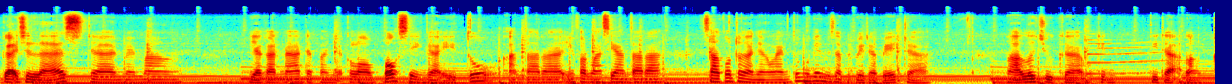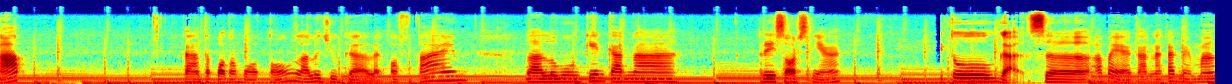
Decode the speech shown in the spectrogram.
gak jelas dan memang ya karena ada banyak kelompok sehingga itu antara informasi antara satu dengan yang lain itu mungkin bisa berbeda-beda. Lalu juga mungkin tidak lengkap karena terpotong-potong lalu juga lack of time lalu mungkin karena resource-nya itu enggak se apa ya karena kan memang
